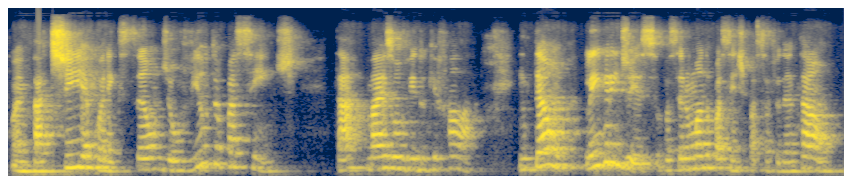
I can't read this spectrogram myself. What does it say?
com a empatia, a conexão de ouvir o teu paciente, tá? Mais ouvir do que falar. Então, lembrem disso. Você não manda o paciente passar fio dental?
